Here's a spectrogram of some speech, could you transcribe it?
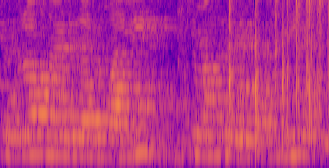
చంద్రబాబు నాయుడు గారు మళ్ళీ ముఖ్యమంత్రి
